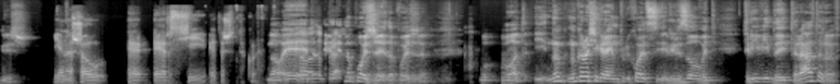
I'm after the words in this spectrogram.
Гриш? Я нашел RC, это что такое? Ну, э, это, это, это позже, это позже. Вот. И, ну, ну, короче говоря, им приходится реализовывать три вида итераторов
